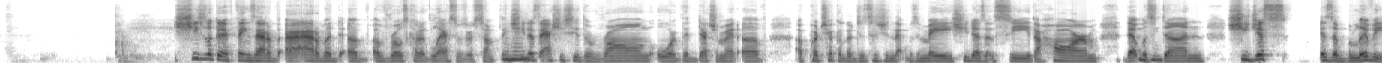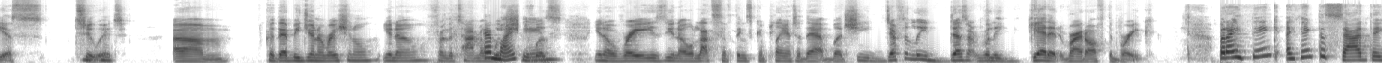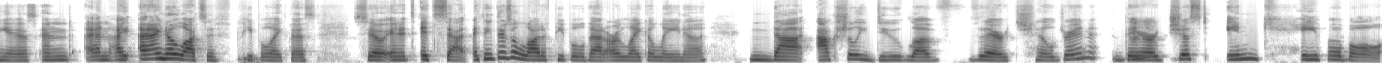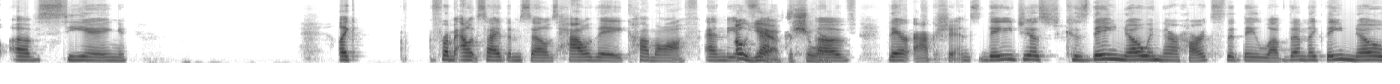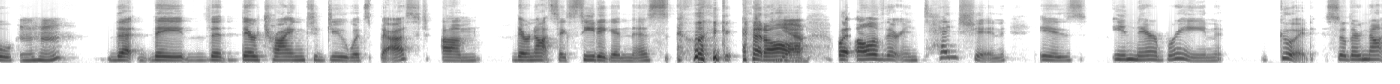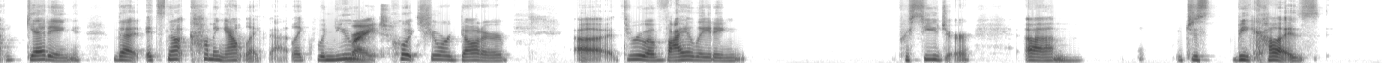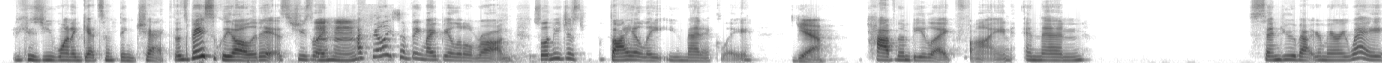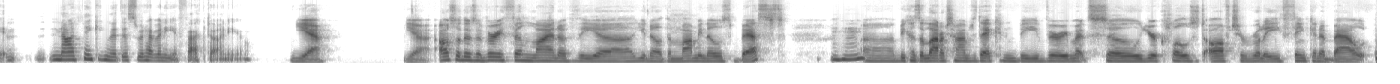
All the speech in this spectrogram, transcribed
she's looking at things out of uh, out of a of, of rose-colored glasses or something. She Mhm. doesn't actually see the wrong or the detriment of a particular decision that was made. She doesn't see the harm that was Mhm. done. She just is oblivious to Mhm. it. Um could that be generational, you know, from the time in which she be. was, you know, raised, you know, lots of things can play into that, but she definitely doesn't really get it right off the break. but i think i think the sad thing is and and i and i know lots of people like this so and it's it's sad i think there's a lot of people that are like elena that actually do love their children, they Mhm. are just incapable of seeing from outside themselves how they come off and the Oh, yeah, for sure. of their actions. They just because they know in their hearts that they love them, like they know Mm-hmm. that they that they're trying to do what's best. Um, they're not succeeding in this like at all, Yeah. but all of their intention is in their brain good. So they're not getting that it's not coming out like that. Like when you Right. put your daughter uh, through a violating procedure, um, just because because you want to get something checked. That's basically all it is. She's like, Mhm. I feel like something might be a little wrong. So let me just violate you medically. Yeah. Have them be like, fine. And then send you about your merry way and not thinking that this would have any effect on you. Yeah. Yeah. Also, there's a very thin line of the, uh, you know, the mommy knows best, Mhm. uh, because a lot of times that can be very much so you're closed off to really thinking about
